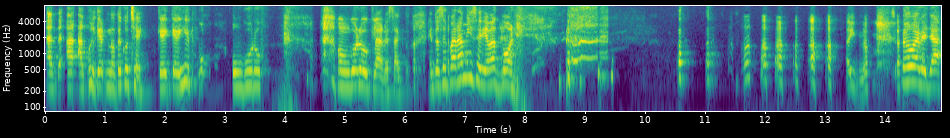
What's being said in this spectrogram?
A, cualquier, no te escuché, ¿qué, qué dijiste? Un gurú. un gurú, claro, exacto. Entonces, para mí sería Bad Bunny. Ay, no. No, vale, ya.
